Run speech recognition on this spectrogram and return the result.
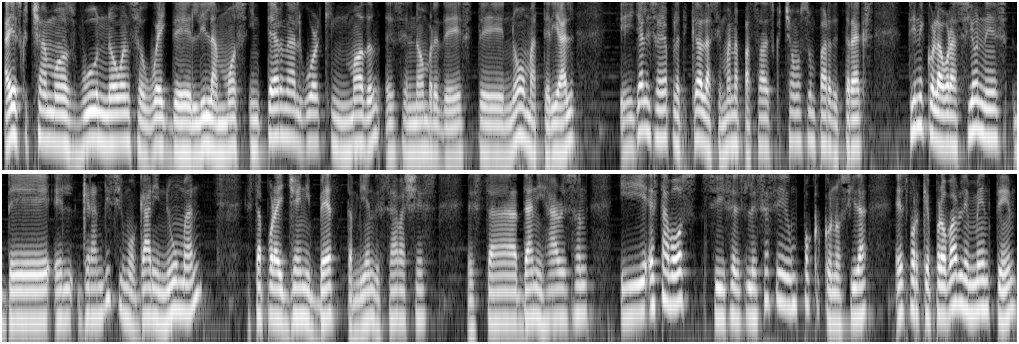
Ahí escuchamos Woo No One's Awake de Lila Moss. Internal Working Model es el nombre de este nuevo material. Eh, ya les había platicado la semana pasada, escuchamos un par de tracks. Tiene colaboraciones de el grandísimo Gary Newman. Está por ahí Jenny Beth también de Savages. Está Danny Harrison. Y esta voz, si se les hace un poco conocida, es porque probablemente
